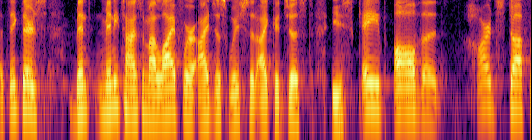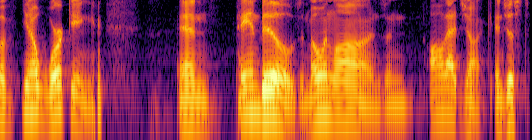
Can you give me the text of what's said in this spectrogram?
I think there's been many times in my life where I just wish that I could just escape all the hard stuff of, you know, working and paying bills and mowing lawns and all that junk and just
